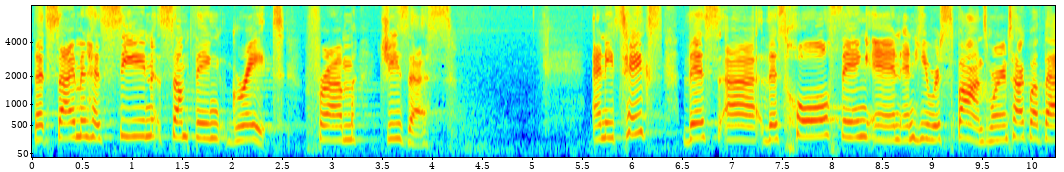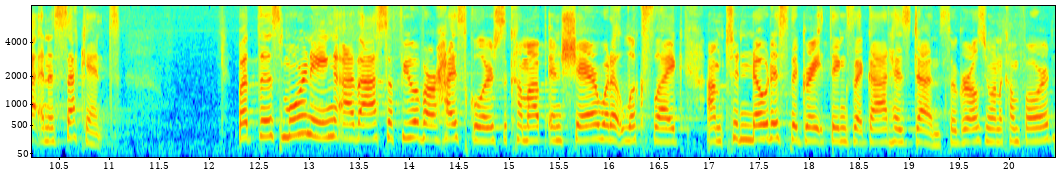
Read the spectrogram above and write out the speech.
that Simon has seen something great from Jesus. And he takes this, uh, this whole thing in and he responds. We're going to talk about that in a second. But this morning, I've asked a few of our high schoolers to come up and share what it looks like um, to notice the great things that God has done. So, girls, you want to come forward?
